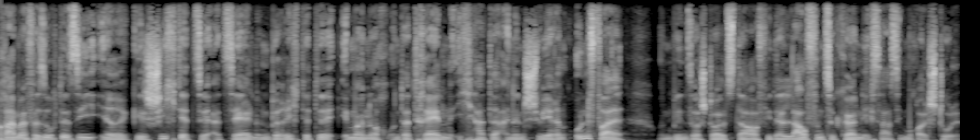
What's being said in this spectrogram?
Noch einmal versuchte sie, ihre Geschichte zu erzählen und berichtete immer noch unter Tränen, ich hatte einen schweren Unfall und bin so stolz darauf, wieder laufen zu können. Ich saß im Rollstuhl.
